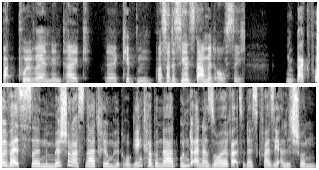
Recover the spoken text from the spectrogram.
Backpulver in den Teig äh, kippen. Was hat es denn jetzt damit auf sich? Ein Backpulver ist äh, eine Mischung aus Natriumhydrogencarbonat und einer Säure. Also da ist quasi alles schon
